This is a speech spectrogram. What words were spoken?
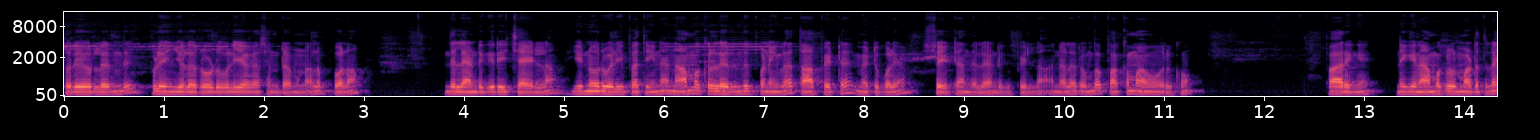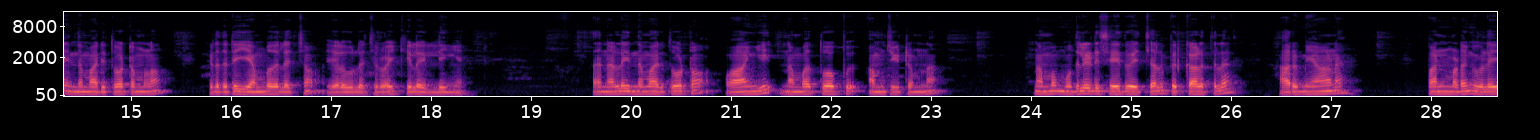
துறையூர்லேருந்து புளியஞ்சோலை ரோடு வழியாக சென்றோம்னாலும் போகலாம் இந்த லேண்டுக்கு ரீச் ஆகிடலாம் இன்னொரு வழி பார்த்தீங்கன்னா நாமக்கல்ல இருந்து போனீங்களா தாப்பேட்டை மேட்டுப்பாளையம் ஸ்ட்ரைட்டாக அந்த லேண்டுக்கு போயிடலாம். அதனால் ரொம்ப பக்கமாகவும் இருக்கும். பாருங்கள் இன்றைக்கி நாமக்கல் மாவட்டத்தில் இந்த மாதிரி தோட்டம்லாம் கிட்டத்தட்ட எண்பது லட்சம் எழுபது லட்ச ரூபாய்க்கு கீழே இல்லைங்க. அதனால் இந்த மாதிரி தோட்டம் வாங்கி நம்ம தோப்பு அமைச்சிக்கிட்டோம்னா நம்ம முதலீடு செய்து வைச்சாலும் பிற்காலத்தில் அருமையான பன்மடங்கு விலை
